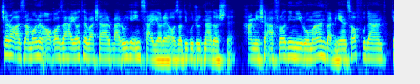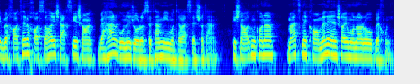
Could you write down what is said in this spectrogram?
چرا از زمان آغاز حیات بشر بر روی این سیاره آزادی وجود نداشته؟ همیشه افرادی نیرومند و بیانصاف بودند که به خاطر خواسته های شخصیشان به هر گونه جور و ستمی متوسل شدند. پیشنهاد می‌کنم متن کامل انشای مونا رو بخونید.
